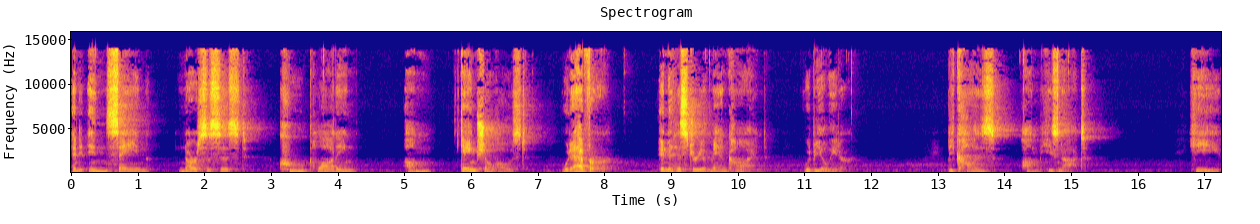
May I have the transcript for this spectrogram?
an insane narcissist coup plotting um, game show host would ever in the history of mankind would be a leader because um, he's not he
